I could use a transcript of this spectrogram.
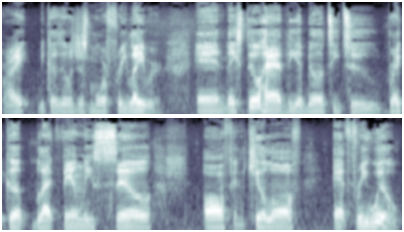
right? Because it was just more free labor. And they still had the ability to break up black families sell off and kill off at free will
